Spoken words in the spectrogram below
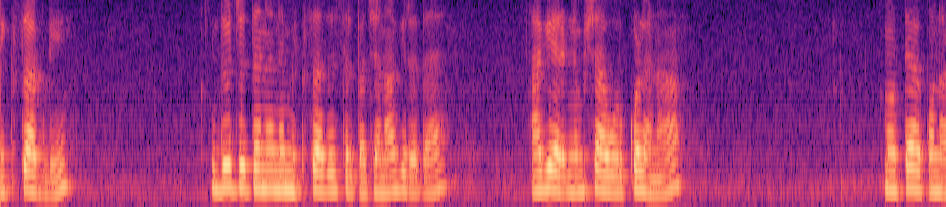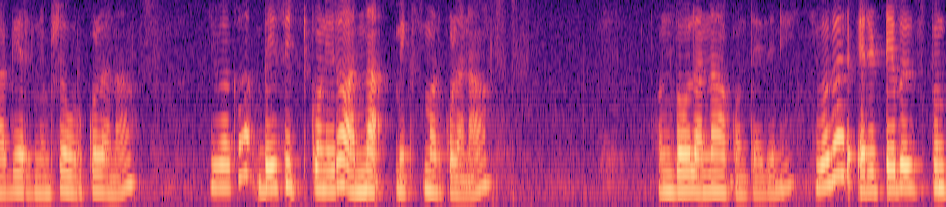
ಮಿಕ್ಸ್ ಆಗಲಿ. ಇದ್ರ ಜೊತೆನೇ ಮಿಕ್ಸ್ ಆದರೆ ಸ್ವಲ್ಪ ಚೆನ್ನಾಗಿರುತ್ತೆ. ಹಾಗೆ ಎರಡು ನಿಮಿಷ ಹುರ್ಕೊಳ್ಳೋಣ. ಮೊಟ್ಟೆ ಹಾಕ್ಕೊಂಡು ಹಾಗೆ ಎರಡು ನಿಮಿಷ ಹುರ್ಕೊಳ್ಳೋಣ. ಇವಾಗ ಬೇಯಿಸಿಟ್ಕೊಂಡಿರೋ ಅನ್ನ ಮಿಕ್ಸ್ ಮಾಡ್ಕೊಳ್ಳೋಣ. ಒಂದು ಬೌಲ್ ಅನ್ನ ಹಾಕ್ಕೊತಾ ಇದ್ದೀನಿ. ಇವಾಗ ಎರಡು ಟೇಬಲ್ ಸ್ಪೂನ್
